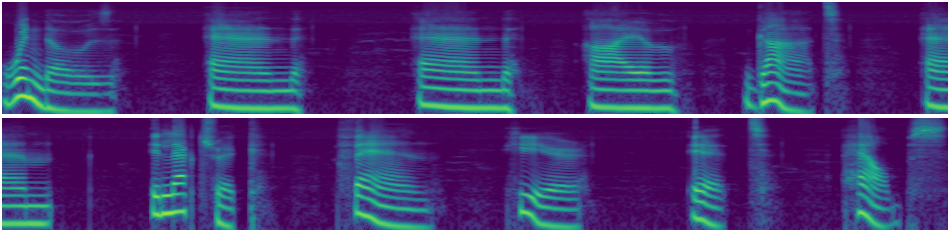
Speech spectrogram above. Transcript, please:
windows and and I've got an electric fan here. It helps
